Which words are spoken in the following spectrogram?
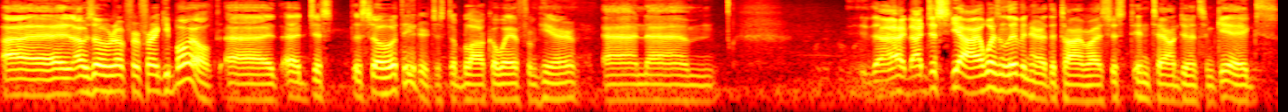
uh, I was over up for Frankie Boyle, uh, at just the Soho Theatre, just a block away from here, and. Um, I, I just yeah, I wasn't living here at the time. I was just in town doing some gigs,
